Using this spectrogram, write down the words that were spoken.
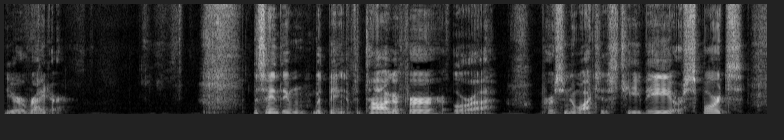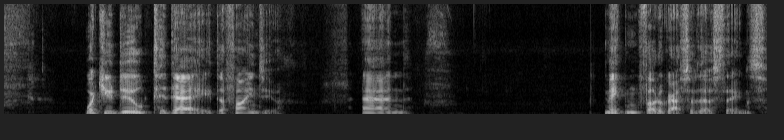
you're a writer. The same thing with being a photographer or a person who watches TV or sports. What you do today defines you. And making photographs of those things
